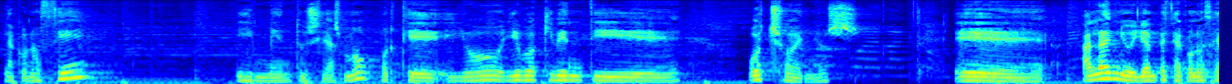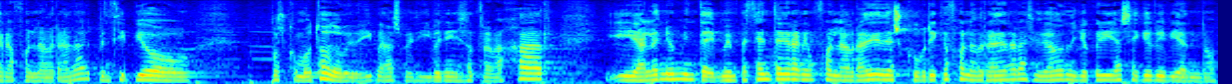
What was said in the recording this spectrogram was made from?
La conocí y me entusiasmó, porque yo llevo aquí 28 años Eh, al año ya empecé a conocer a Fuenlabrada. Al principio, pues como todo, ibas y venías a trabajar. Y al año me, empecé a integrar en Fuenlabrada y descubrí que Fuenlabrada era la ciudad donde yo quería seguir viviendo.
